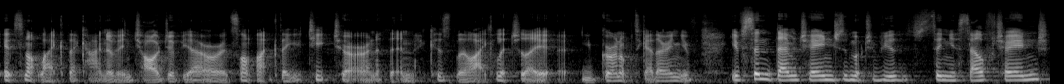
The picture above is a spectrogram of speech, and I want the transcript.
it's not like they're kind of in charge of you or it's not like they're your teacher or anything because they're like literally you've grown up together and you've you've seen them change as much as you've seen yourself change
